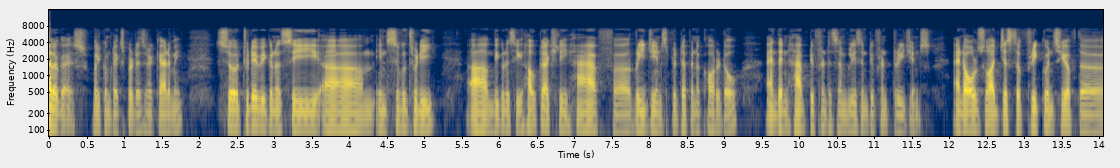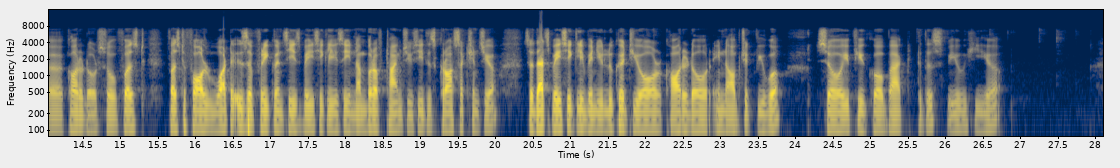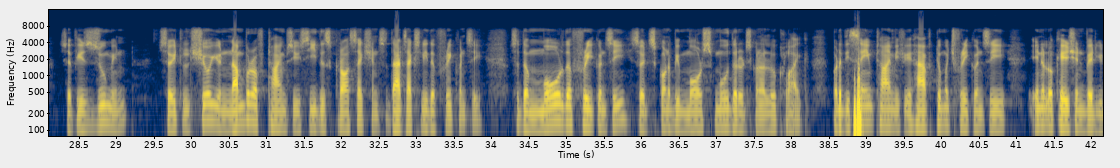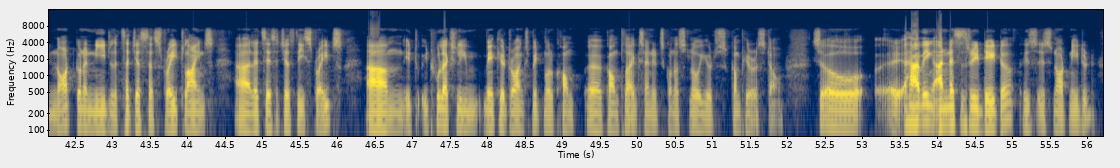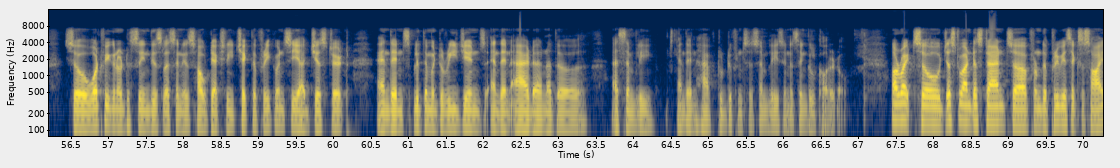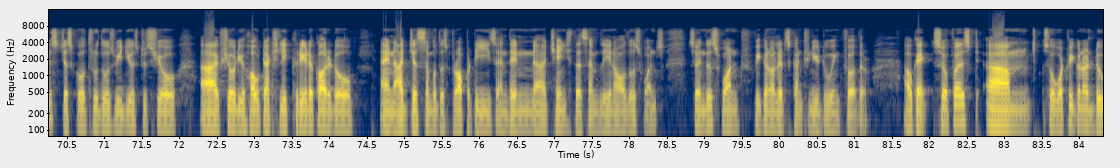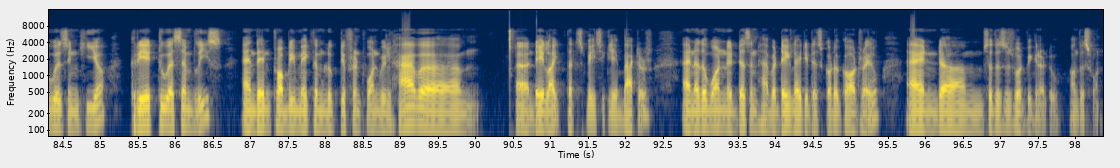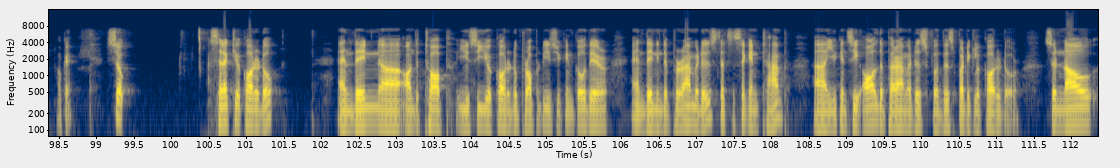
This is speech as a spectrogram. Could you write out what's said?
Hello guys, welcome to Expertisor Academy. So today we're going to see um, in Civil 3D, um, we're going to see how to actually have uh, regions split up in a corridor and then have different assemblies in different regions and also adjust the frequency of the corridor. So first, first of all, what is a frequency is basically you see number of times you see this cross sections here. So that's basically when you look at your corridor in object viewer. So if you go back to this view here, so if you zoom in, so it will show you number of times you see this cross section. So that's actually the frequency. So the more the frequency so it's going to be more smoother it's going to look like. But at the same time if you have too much frequency in a location where you're not going to need let's such as the straight lines uh, let's say such as these straights um, it, it will actually make your drawings a bit more com uh, complex and it's going to slow your computers down. So uh, having unnecessary data is, is not needed. So what we're going to see in this lesson is how to actually check the frequency, adjust it, and then split them into regions and then add another assembly and then have two different assemblies in a single corridor. All right, so just to understand uh, from the previous exercise, just go through those videos to show, uh, I've showed you how to actually create a corridor and adjust some of those properties and then uh, change the assembly and all those ones. So in this one, we're gonna let's continue doing further. Okay, so first, um, so what we're gonna do is in here, create two assemblies and then probably make them look different. One will have a, um, a daylight, that's basically a batter. Another one, it doesn't have a daylight, it has got a guardrail. And um, so this is what we're gonna do on this one. Okay, so select your corridor and then uh, on the top you see your corridor properties. You can go there. And then in the parameters that's the second tab uh, you can see all the parameters for this particular corridor. So now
